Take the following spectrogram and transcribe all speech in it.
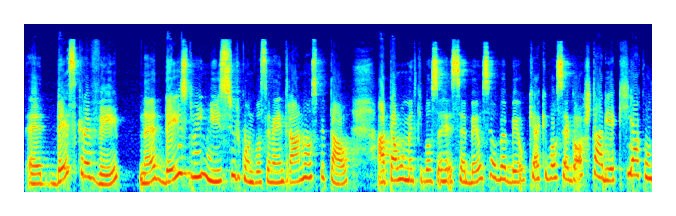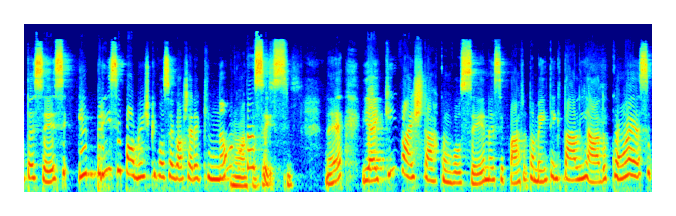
é, descrever né, desde o início, quando você vai entrar no hospital, até o momento que você recebeu o seu bebê, o que é que você gostaria que acontecesse e principalmente o que você gostaria que não, não acontecesse. acontecesse. Né? E aí, quem vai estar com você nesse parto também tem que estar alinhado com esse.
